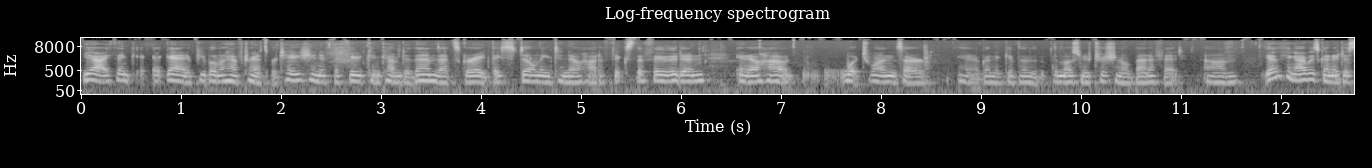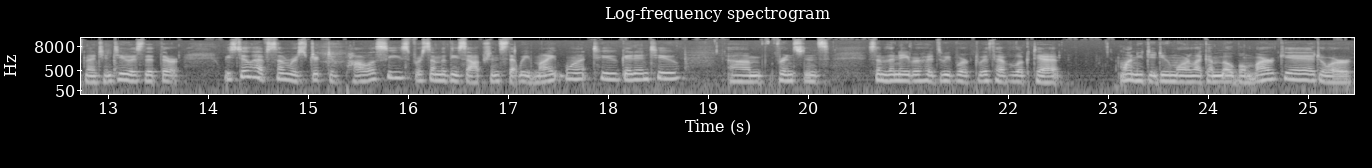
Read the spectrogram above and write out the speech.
yeah, I think again, if people don't have transportation, if the food can come to them, that's great. They still need to know how to fix the food and you know how which ones are you know going to give them the most nutritional benefit. Um, the other thing I was going to just mention too is that there we still have some restrictive policies for some of these options that we might want to get into. Um, for instance, some of the neighborhoods we've worked with have looked at wanting to do more like a mobile market, or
